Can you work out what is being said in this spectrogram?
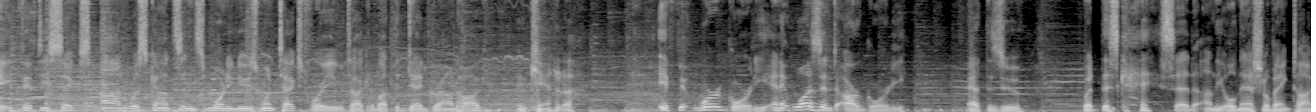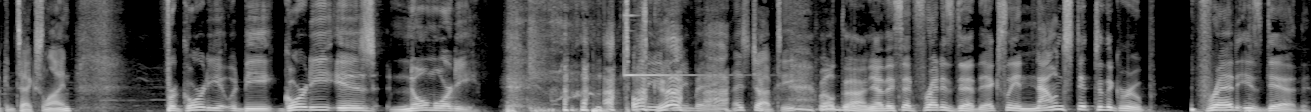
Eight fifty six on Wisconsin's Morning News. One text for you. We're talking about the dead groundhog in Canada. If it were Gordy, and it wasn't our Gordy at the zoo, but this guy said on the Old National Bank talk and text line, for Gordy it would be Gordy is no Morty. Tony Green Bay. Nice job, T. Well done. Yeah, they said Fred is dead. They actually announced it to the group. Fred is dead.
